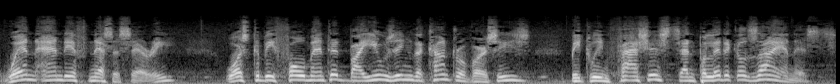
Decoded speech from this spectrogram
when and if necessary, was to be fomented by using the controversies between fascists and political Zionists.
